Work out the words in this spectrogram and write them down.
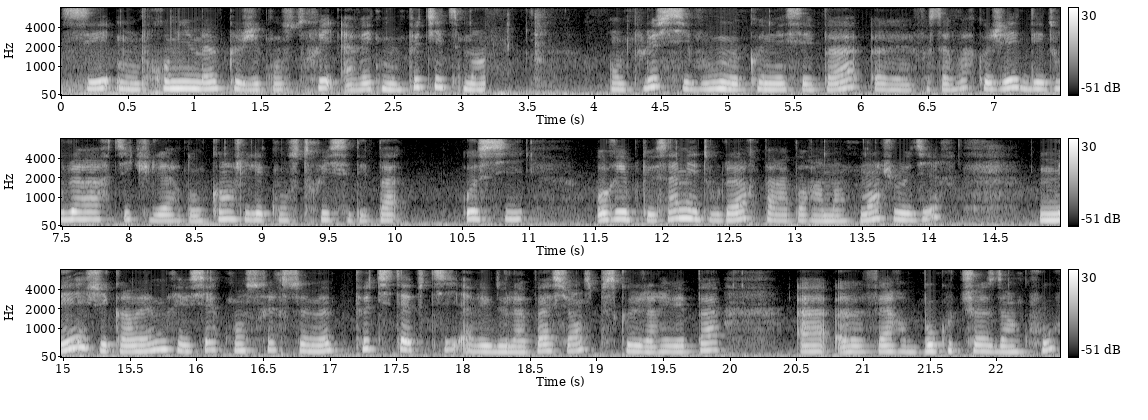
c'est mon premier meuble que j'ai construit avec mes petites mains. En plus, si vous ne me connaissez pas, il euh, faut savoir que j'ai des douleurs articulaires. Donc quand je l'ai construit, c'était pas aussi horrible que ça, mes douleurs, par rapport à maintenant, je veux dire. Mais j'ai quand même réussi à construire ce meuble petit à petit avec de la patience parce que j'arrivais pas à euh, faire beaucoup de choses d'un coup.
